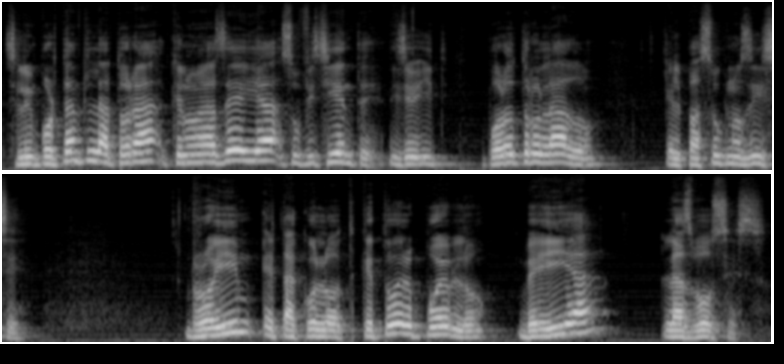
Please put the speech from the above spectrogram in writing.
Si lo importante es la Torah, que nos las dé ella, suficiente. Dice, y por otro lado, el Pasuk nos dice, Roim etakolot, que todo el pueblo veía las voces.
